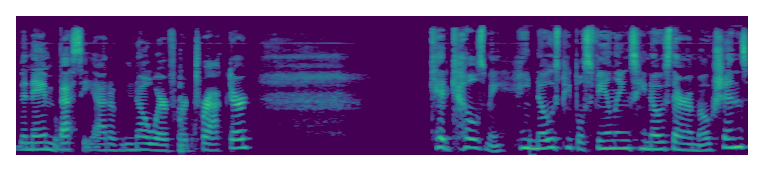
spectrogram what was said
the name Bessie out of nowhere for a tractor. Kid kills me. He knows people's feelings, he knows their emotions.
